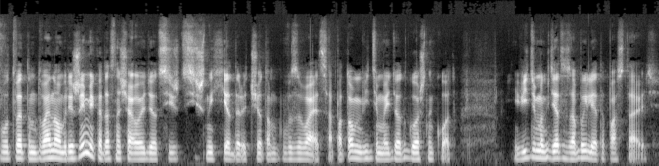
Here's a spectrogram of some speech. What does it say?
вот в этом двойном режиме, когда сначала идет сишный хедер и что там вызывается, а потом, видимо, идет гошный код. И, видимо, где-то забыли это поставить.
